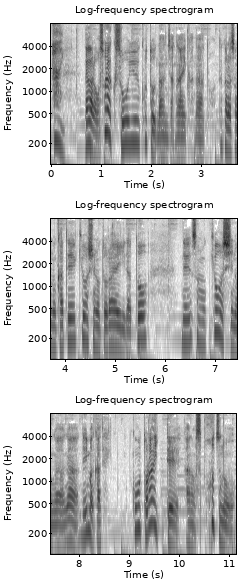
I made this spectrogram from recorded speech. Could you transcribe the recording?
はい。だからおそらくそういうことなんじゃないかなとだからその家庭教師のトライだとでその教師の側がで今家庭このトライってあのスポーツの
